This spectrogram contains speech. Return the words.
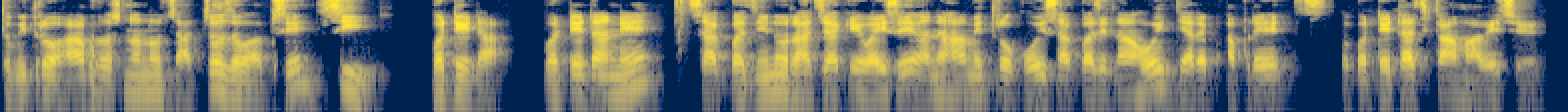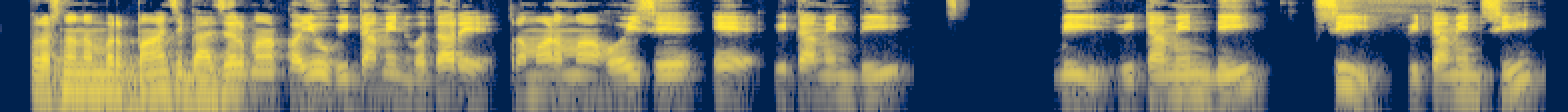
તો મિત્રો, આ પ્રશ્નનો સાચો જવાબ છે સી બટેટા. બટેટાને શાકભાજીનો રાજા કહેવાય છે અને હા મિત્રો, કોઈ શાકભાજી ના હોય ત્યારે આપણે બટેટા જ કામ આવે છે. પ્રશ્ન નંબર પાંચ, ગાજરમાં કયું વિટામિન વધારે પ્રમાણમાં હોય છે? A vitamin B B vitamin D, C vitamin C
